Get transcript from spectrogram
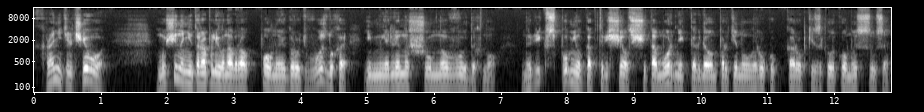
«Хранитель чего?» Мужчина неторопливо набрал полную грудь воздуха и медленно шумно выдохнул. Но Рик вспомнил, как трещал щитоморник, когда он протянул руку к коробке за клыком Иисуса.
